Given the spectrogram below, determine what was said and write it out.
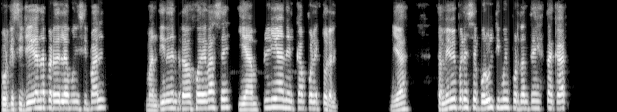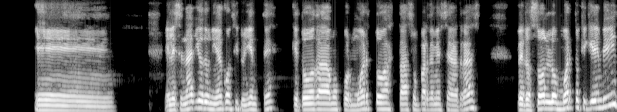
Porque si llegan a perder la municipal, mantienen el trabajo de base y amplían el campo electoral. ¿Ya? También me parece, por último, importante destacar eh, el escenario de unidad constituyente que todos dábamos por muerto hasta hace un par de meses atrás pero son los muertos que quieren vivir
